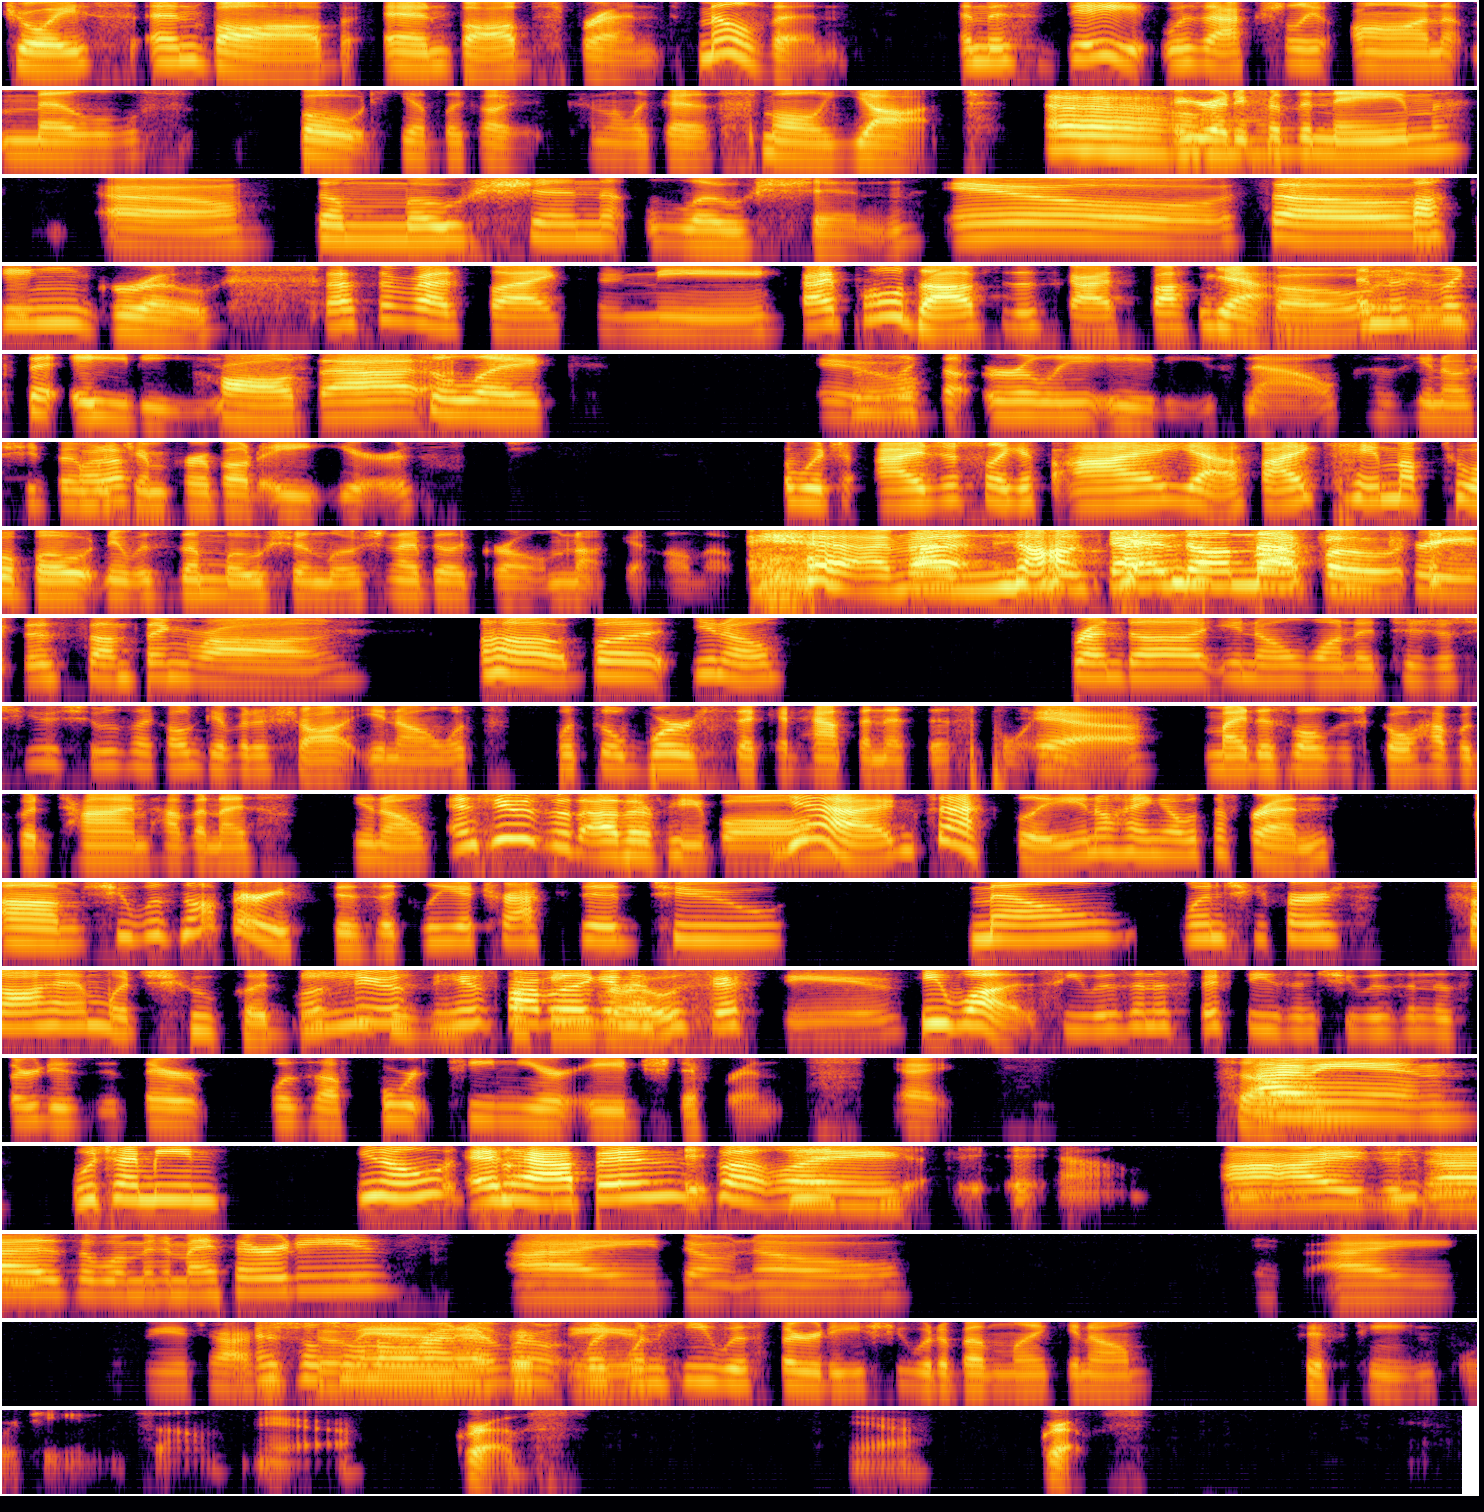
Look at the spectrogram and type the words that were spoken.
Joyce and Bob and Bob's friend Melvin. And this date was actually on Mel's boat. He had like a kind of like a small yacht. Are you ready for the name? Oh. The Motion Lotion. Ew. So Fucking gross. that's a red flag to me. If I pulled up to this guy's fucking Yeah. boat, and this is like the 80s. called that. So like Ew. this is like the early 80s now cuz you know she'd been What with if- Jim for about 8 years. Which I just like if I yeah, if I came up to a boat and it was the Motion Lotion, I'd be like, "Girl, I'm not getting on that boat." Yeah, I'm not. I'm not this getting a on that fucking boat. Creep. There's something wrong. Uh, but you know, Brenda, you know, wanted to just she, she was like, "I'll give it a shot." You know, what's what's the worst that can happen at this point? Yeah, might as well just go have a good time, have a nice, you know, and she was with other people. yeah, exactly. You know, hang out with a friend. Um, she was not very physically attracted to Mel when she first saw him, which who could be? Well, she was. He he's was probably like fucking in his fifties. He was. He was in his fifties and she was in his thirties. There was a fourteen year age difference. Yikes. So I mean, which I mean, you know, it happens, it- but like, yeah, yeah, I, I just, as a woman in my thirties, I don't know if I would be I attracted just to a also man around in their everyone, like when he was 30, she would have been like, you know, 15, 14. So, Yeah. Gross. Yeah. Gross.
